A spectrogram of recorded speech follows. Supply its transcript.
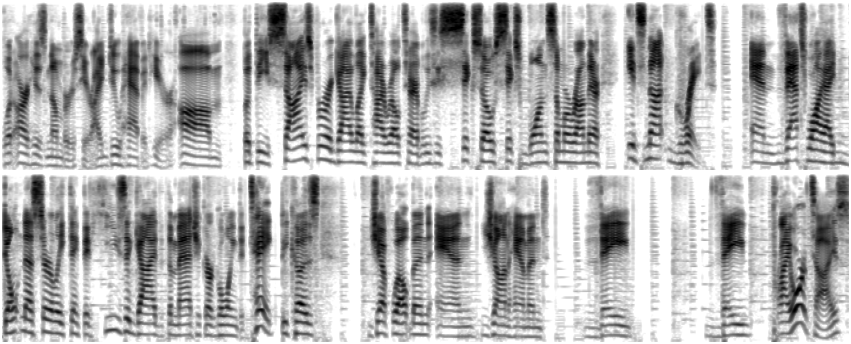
What are his numbers here? I do have it here. Um, but the size for a guy like Tyrell Terry, I believe he's 6'0, 6'1, somewhere around there. It's not great. And that's why I don't necessarily think that he's a guy that the Magic are going to take because Jeff Weltman and John Hammond, they they prioritize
